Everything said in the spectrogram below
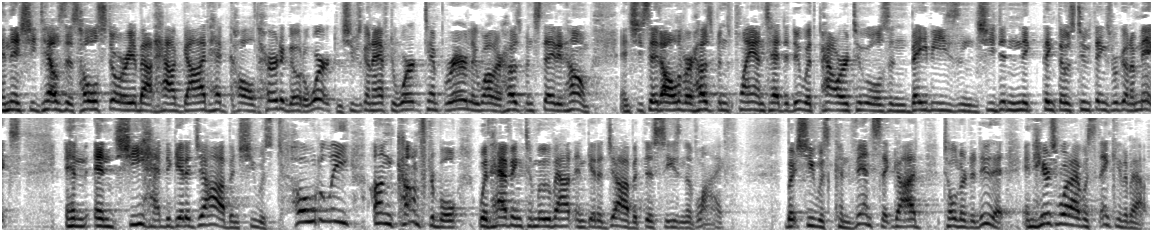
And then she tells this whole story about how God had called her to go to work and she was going to have to work temporarily while her husband stayed at home. And she said all of her husband's plans had to do with power tools and babies and she didn't think those two things were going to mix. And, and she had to get a job and she was totally uncomfortable with having to move out and get a job at this season of life. But she was convinced that God told her to do that. And here's what I was thinking about.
